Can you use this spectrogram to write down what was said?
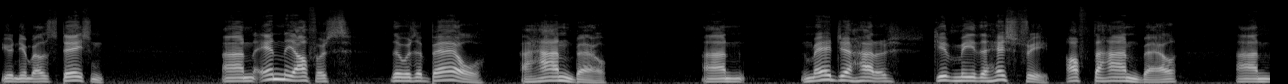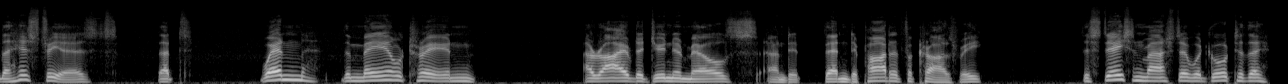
Union Mills Station. And in the office, there was a bell, a handbell. And Major Harris gave me the history of the handbell. And the history is that when the mail train arrived at Union Mills and it then departed for Crosby, the station master would go to the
